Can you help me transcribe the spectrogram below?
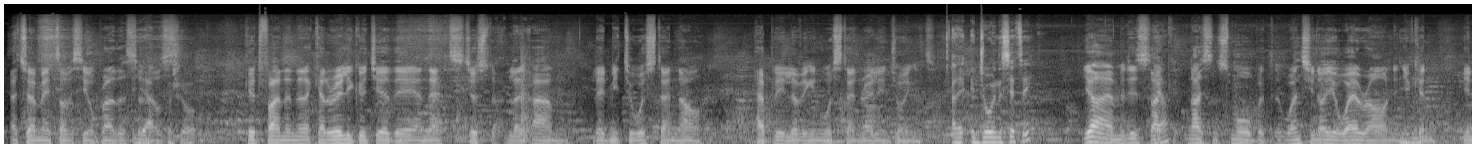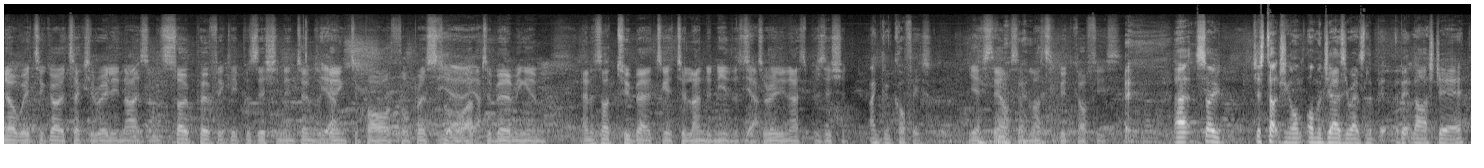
that's where I met obviously your brother. So Yeah, that was for sure. good fun, and like had a really good year there, and that's just um, led me to Worcester. And now, happily living in Worcester and really enjoying it. And enjoying the city? Yeah, I am. It is like Yeah. nice and small, but once you know your way around and Mm-hmm. you can, you know where to go, it's actually really nice, and it's so perfectly positioned in terms of Yeah. getting to Bath or Bristol Yeah, or up to Birmingham, and it's not too bad to get to London either. So it's a really nice position. And good coffees. Yes, there are some lots of good coffees. Uh, so, just touching on, on the Jersey Reds a bit, a bit last year,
